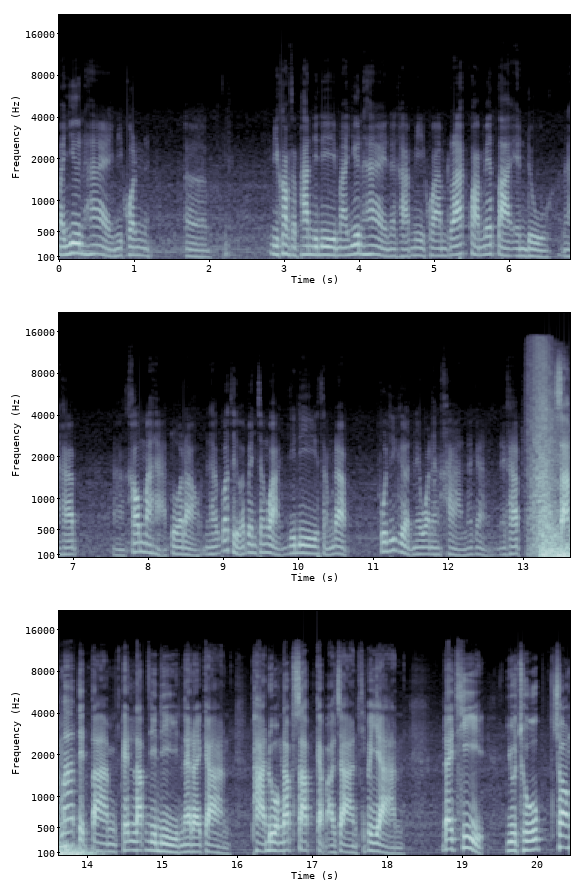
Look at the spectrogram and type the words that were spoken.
มายื่นให้มีคนมีความสัมพันธ์ดีๆ มายื่นให้นะครับ มีความรักความเมตตาเอ็นดูนะครับเข้ามาหาตัวเรานะครับ ก็ถือว่าเป็นจังหวะดีๆสำหรับผู้ที่เกิดในวันอังคารแล้วกันนะครับ สามารถติดตามเคล็ดลับดีๆ ในรายการผ่าดวงรับทรัพย์กับอาจารย์ทิพยาน ได้ที่ YouTube ช่อง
